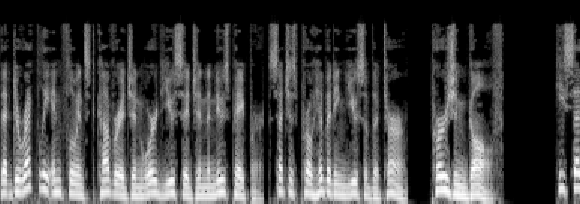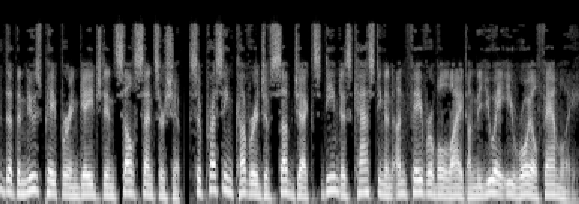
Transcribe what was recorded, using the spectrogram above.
that directly influenced coverage and word usage in the newspaper, such as prohibiting use of the term «Persian Gulf» He said that the newspaper engaged in self-censorship, suppressing coverage of subjects deemed as casting an unfavorable light on the UAE royal family.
